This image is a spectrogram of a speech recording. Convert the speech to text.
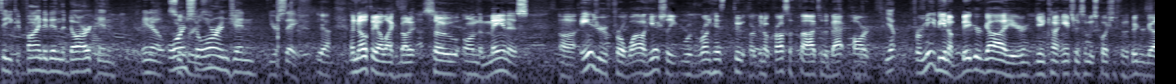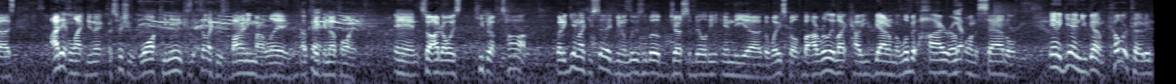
so you could find it in the dark, and you know orange to orange, and you're safe. Yeah. Another thing I like about it, so on the Mantis, uh, Andrew for a while he actually would run his through, or, you know, across the thigh to the back part. Yep. For me, being a bigger guy here, again, kind of answering some of these questions for the bigger guys, I didn't like doing that, especially walking in, because it felt like it was binding my leg, Okay. picking up on it, and so I'd always keep it up top. But again, like you said, you know, lose a little bit of adjustability in the uh, the waist belt. But I really like how you got them a little bit higher up Yep. on the saddle, and again, you got them color coded,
